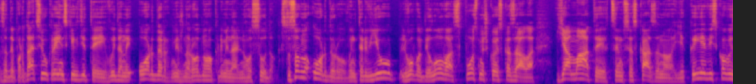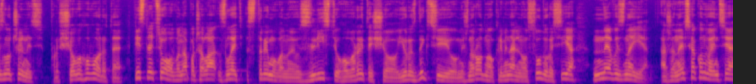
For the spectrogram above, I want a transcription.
за депортацію українських дітей виданий ордер міжнародного кримінального суду. Стосовно ордеру в інтерв'ю Львова Білова з посмішкою сказала: Я мати цим все сказано. Який я військовий злочинець? Про що ви говорите? Після цього вона почала з ледь стримуваною злістю говорити, що юрисдикцією міжнародного кримінального суду Росія не визнає. А Женевська конвенція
